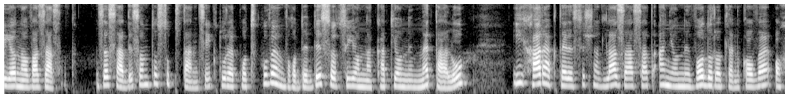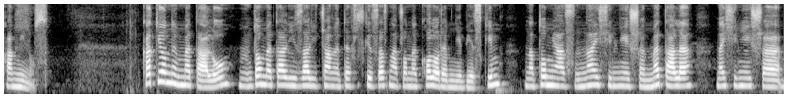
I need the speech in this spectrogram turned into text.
jonowa zasad. Zasady są to substancje, które pod wpływem wody dysocjują na kationy metalu i charakterystyczne dla zasad aniony wodorotlenkowe OH-. Kationy metalu, do metali zaliczamy te wszystkie zaznaczone kolorem niebieskim, natomiast najsilniejsze metale, najsilniejsze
